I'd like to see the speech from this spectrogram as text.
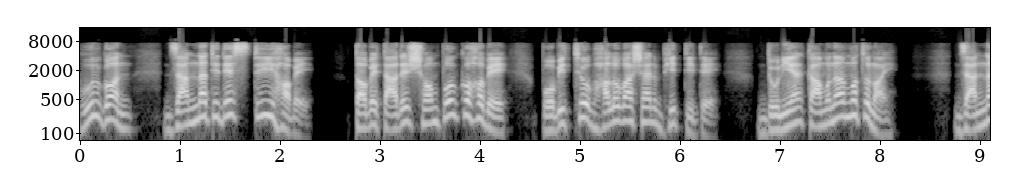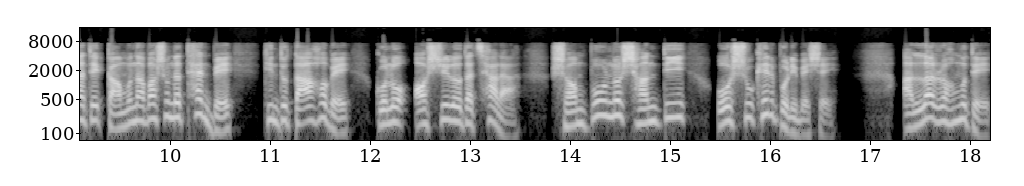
হুরগণ জান্নাতীদের স্ত্রী হবে, তবে তাদের সম্পর্ক হবে পবিত্র ভালোবাসার ভিত্তিতে, দুনিয়ার কামনার মতো নয়। জান্নাতে কামনা বাসনা থাকবে, কিন্তু তা হবে কোনো অশ্লীলতা ছাড়া, সম্পূর্ণ শান্তি ও সুখের পরিবেশে। আল্লাহর রহমতে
